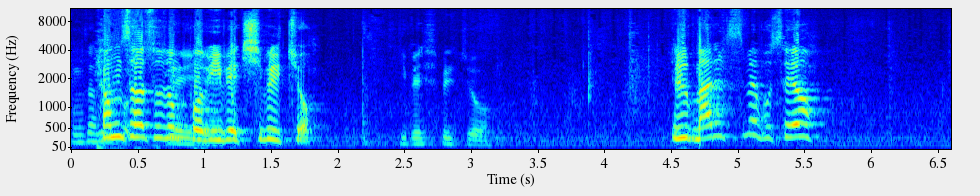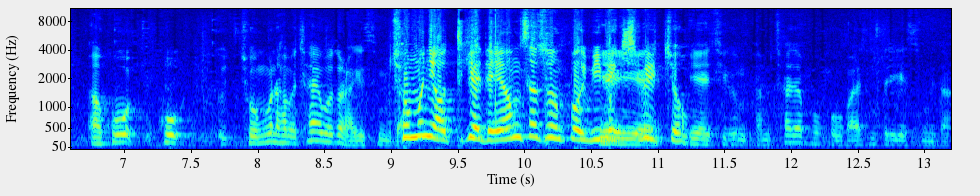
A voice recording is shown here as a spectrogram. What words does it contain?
형사소송법 예, 예. 211조 211조. 말씀해 보세요. 아, 고, 고 조문 한번 찾아보도록 하겠습니다. 조문이 어떻게 돼요? 형사소송법 예, 211조. 예, 예, 지금 한번 찾아보고 말씀드리겠습니다.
